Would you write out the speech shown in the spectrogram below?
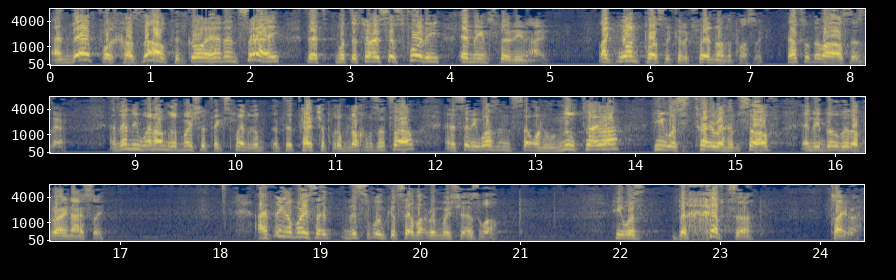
And therefore Chazal could go ahead and say that what the Torah says 40, it means 39. Like one pasuk could explain another pasuk. That's what the Maral says there. And then he went on Rav Moshe to explain to touch up Rav Nachum Zatzal, and he said he wasn't someone who knew Torah, he was Torah himself, and he built it up very nicely. I think Rav Moshe said, this is what we could say about Rav as well. He was the Chefza Torah.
